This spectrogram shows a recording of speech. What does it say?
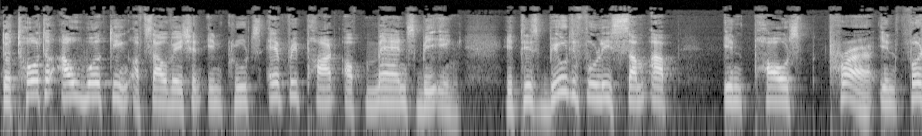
The total outworking of salvation includes every part of man's being. It is beautifully summed up in Paul's prayer in 1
